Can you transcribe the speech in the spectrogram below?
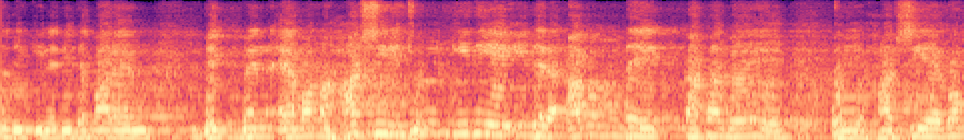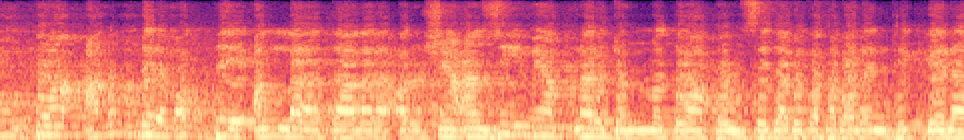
যদি কিনে দিতে পারেন। দেখবেন এমন হাসির ঝুলকি দিয়ে ঈদের আনন্দে কাটাবে। ওই হাসি এবং দোয়া আনন্দের মধ্যে আল্লাহ তাআলার আরশে আজিমে আপনার জন্য দোয়া পৌঁছে যাবে, কথা বলেন ঠিক কিনা?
